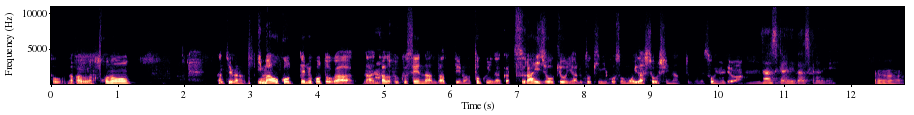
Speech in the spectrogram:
そう。だから、この、なんていうかな、今起こってることが何かの伏線なんだっていうのは、特になんか辛い状況にある時にこそ思い出してほしいなって思うね、そういう意味では。うん確かに確かに。うん。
